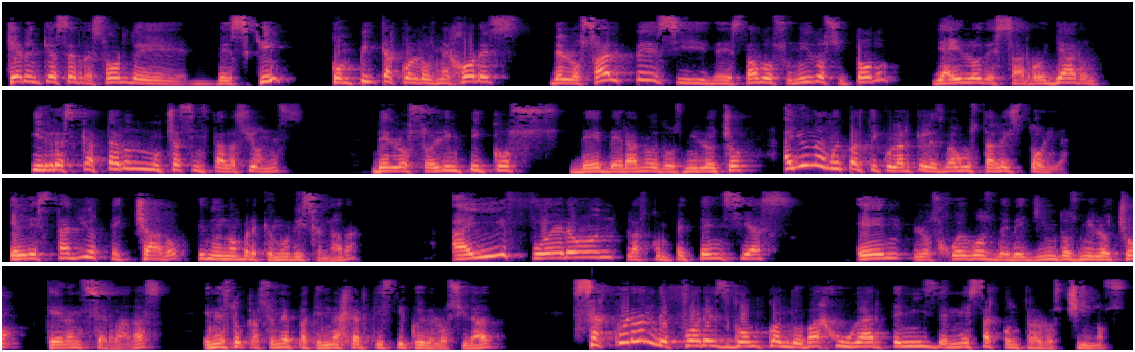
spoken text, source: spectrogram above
Quieren que ese resort de, de esquí compita con los mejores de los Alpes y de Estados Unidos y todo, y ahí lo desarrollaron. Y rescataron muchas instalaciones de los Olímpicos de verano de 2008. Hay una muy particular que les va a gustar la historia. El estadio techado, tiene un nombre que no dice nada. Ahí fueron las competencias en los Juegos de Beijing 2008, que eran cerradas, en esta ocasión de patinaje artístico y velocidad. ¿Se acuerdan de Forrest Gump cuando va a jugar tenis de mesa contra los chinos?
